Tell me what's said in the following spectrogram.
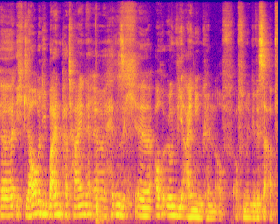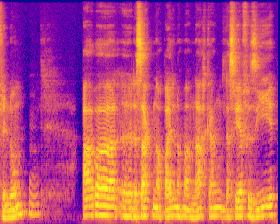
Äh, ich glaube, die beiden Parteien äh, hätten sich äh, auch irgendwie einigen können auf, auf eine gewisse Abfindung. Hm. Aber äh, das sagten auch beide nochmal im Nachgang, das wäre für sie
